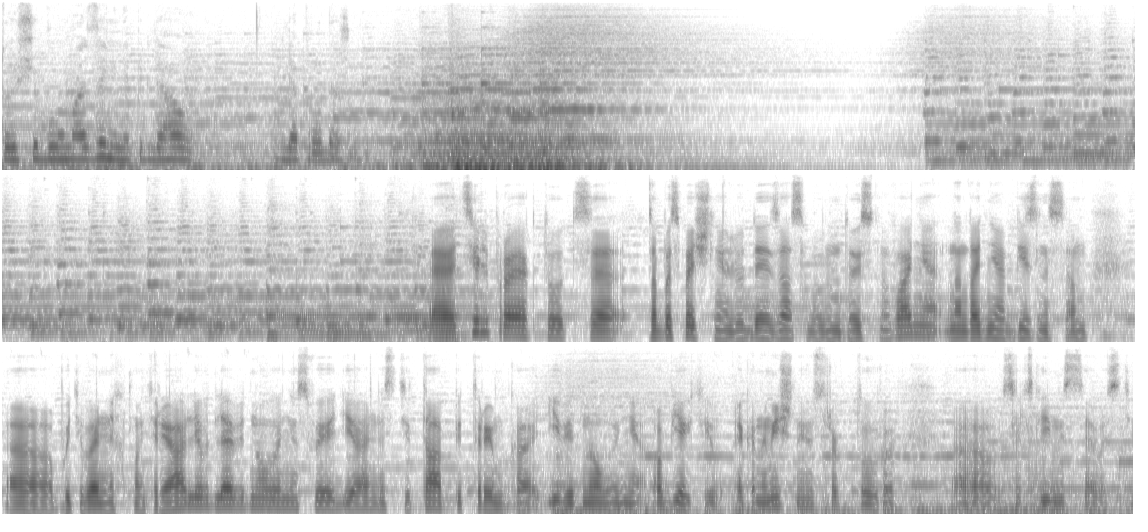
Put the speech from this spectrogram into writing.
той, що був у магазині, не підлягав для продажу. Ціль проекту це забезпечення людей засобами до існування, надання бізнесам е, будівельних матеріалів для відновлення своєї діяльності та підтримка і відновлення об'єктів економічної структури е, в сільській місцевості.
